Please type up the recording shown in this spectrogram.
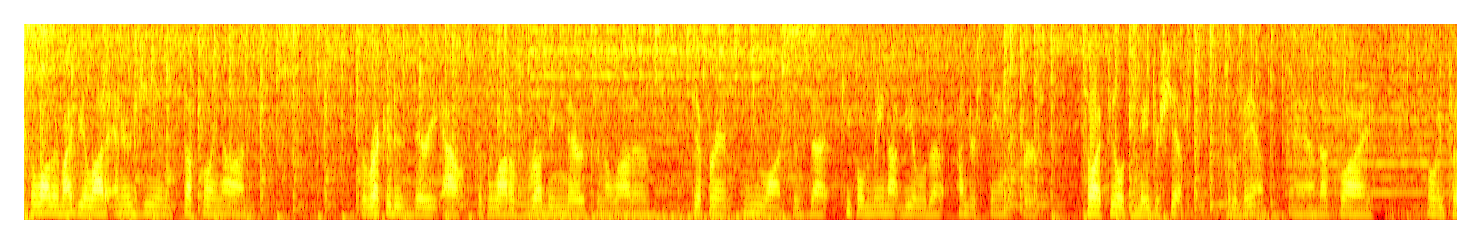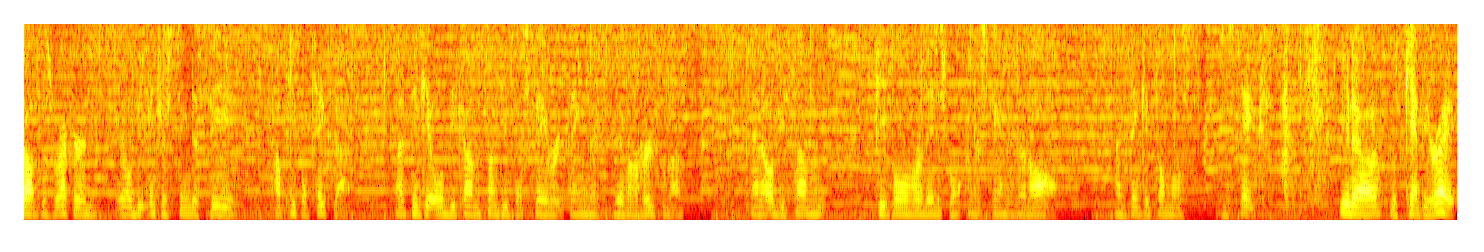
So while there might be a lot of energy and stuff going on, the record is very out. There's a lot of rubbing notes and a lot of different nuances that people may not be able to understand at first. So I feel it's a major shift for the band. And that's why when we put out this record, it'll be interesting to see how people take that. I think it will become some people's favorite thing that they've ever heard from us. And it'll be some people where they just won't understand it at all and think it's almost mistakes. you know, this can't be right.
